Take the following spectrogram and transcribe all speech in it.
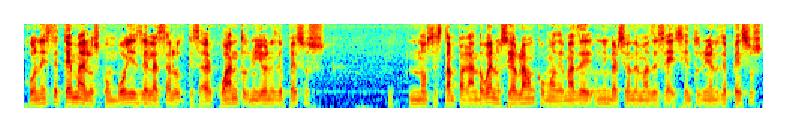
con este tema de los convoyes de la salud, que saber cuántos millones de pesos no se están pagando. Bueno, sí hablaban como de más de una inversión de más de 600 millones de pesos.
